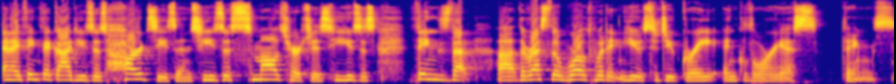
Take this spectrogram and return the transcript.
And I think that God uses hard seasons. He uses small churches. He uses things that uh, the rest of the world wouldn't use to do great and glorious things.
